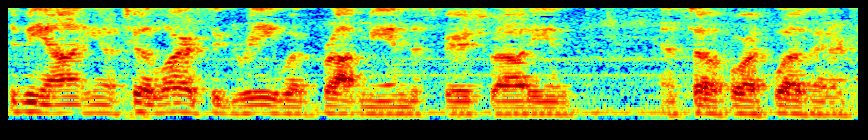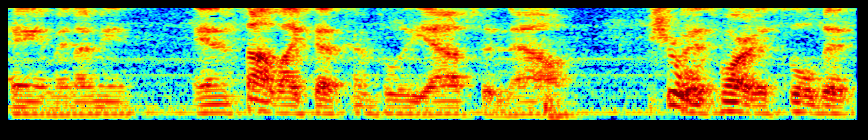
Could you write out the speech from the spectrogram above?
to be honest, you know, to a large degree, what brought me into spirituality and, and so forth was entertainment. I mean, and it's not like that's completely absent now. sure But it's more, it's a little bit,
